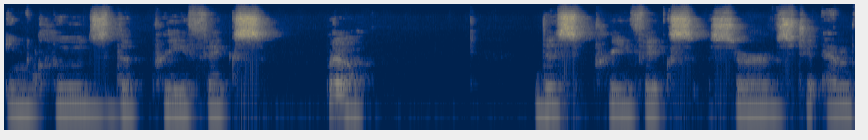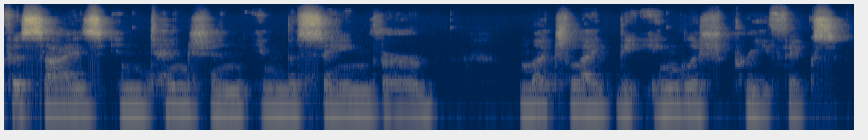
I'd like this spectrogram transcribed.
includes the prefix pra this prefix serves to emphasize intention in the same verb, much like the English prefix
